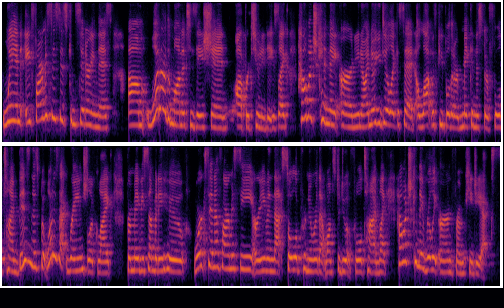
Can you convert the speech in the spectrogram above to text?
when a pharmacist is considering this, um, what are the monetization opportunities? Like how much can they earn? You know, I know you deal, like I said, a lot with people that are making this their full-time business, but what does that range look like for maybe somebody who works in a pharmacy or even that solopreneur that wants to do it full-time? Like how much can they really earn from PGX?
